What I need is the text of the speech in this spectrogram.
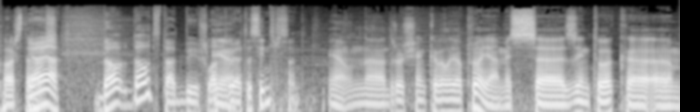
pārstāvis. Jā, jā. Daudz, daudz tādu bijuši Latvijā, jā. tas ir interesanti. Jā, un droši vien, ka vēl joprojām es zinu to, ka um,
